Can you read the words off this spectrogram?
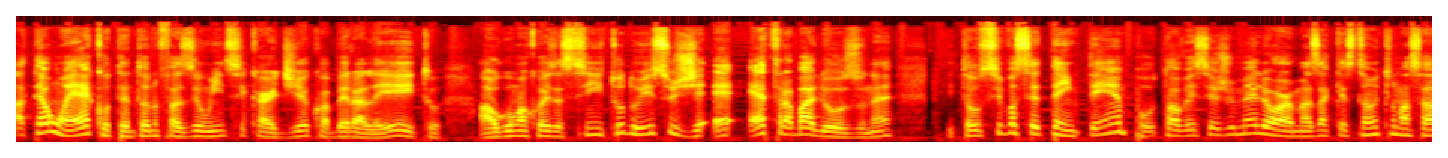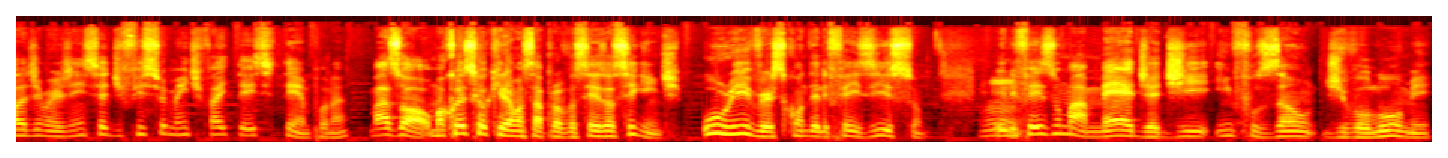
Até um eco tentando fazer um índice cardíaco à beira-leito, alguma coisa assim, tudo isso é, é, trabalhoso, né? Então, se você tem tempo, talvez seja o melhor, mas a questão é que numa sala de emergência dificilmente vai ter esse tempo, né? Mas, ó, uma coisa que eu queria mostrar para vocês é o seguinte: o Rivers, quando ele fez isso, hum. ele fez uma média de infusão de volume.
